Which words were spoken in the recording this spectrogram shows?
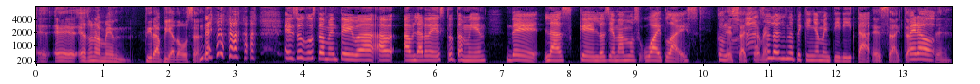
eh, es una mentira piadosa. Eso justamente iba a hablar de esto también, de las que los llamamos white lies. Como, ah, Exactamente. solo es una pequeña mentirita. Exactamente. Pero, mm,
